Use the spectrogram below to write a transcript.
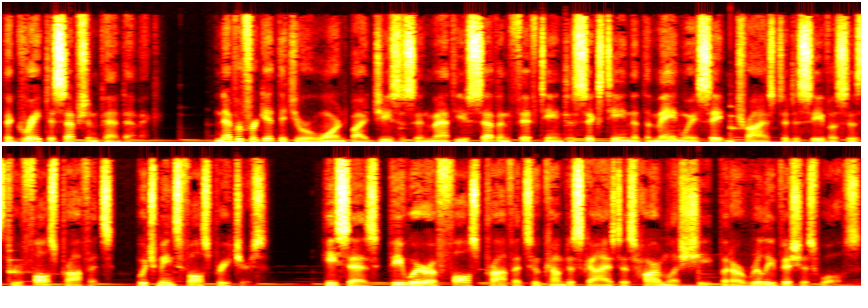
The Great Deception Pandemic. Never forget that you were warned by Jesus in Matthew 7:15 to 16 that the main way Satan tries to deceive us is through false prophets, which means false preachers. He says, "Beware of false prophets who come disguised as harmless sheep but are really vicious wolves."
